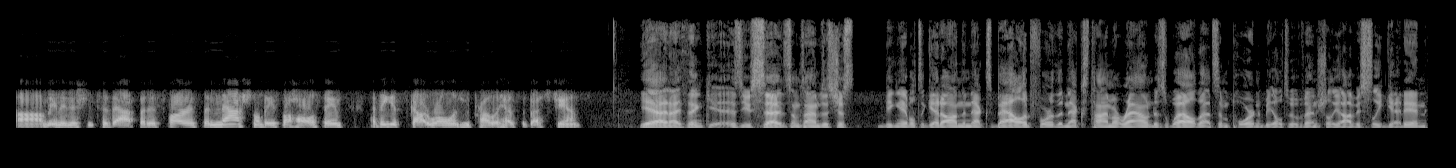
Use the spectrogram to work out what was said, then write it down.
um, in addition to that. But as far as the National Baseball Hall of Fame, I think it's Scott Rolen who probably has the best chance. Yeah, and I think, as you said, sometimes it's just being able to get on the next ballot for the next time around as well. That's important to be able to eventually, obviously, get in.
